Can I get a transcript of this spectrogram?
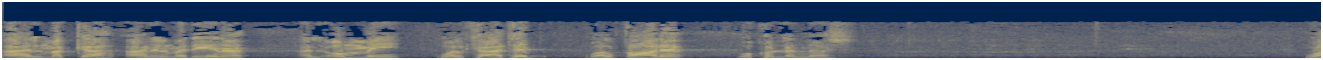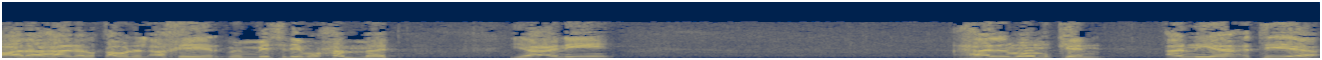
أهل مكة أهل المدينة الأمي والكاتب والقارئ وكل الناس. وعلى هذا القول الأخير من مثل محمد يعني هل ممكن أن يأتي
